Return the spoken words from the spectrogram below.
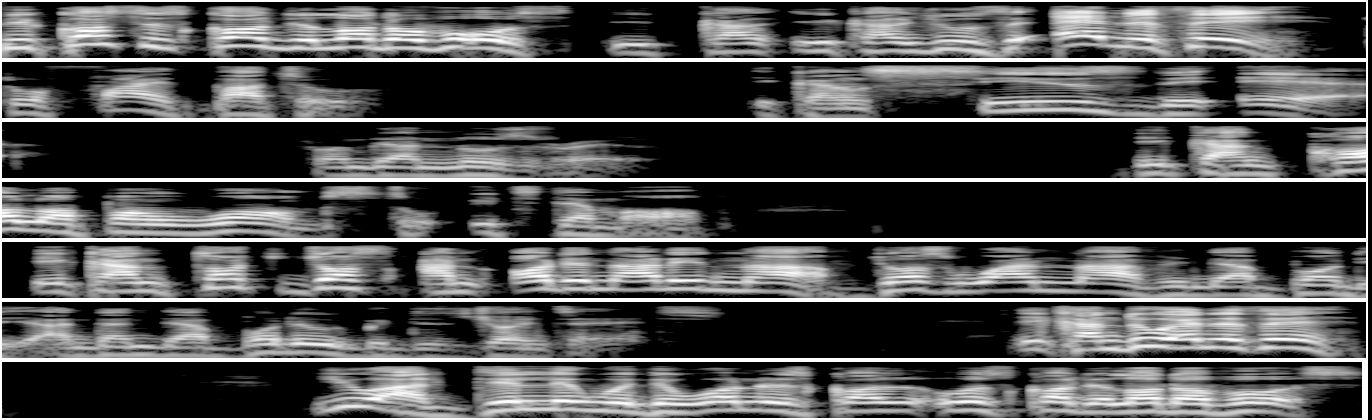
because it's called the Lord of hosts, it can, it can use anything to fight battle. It can seize the air from their nostril. It can call upon worms to eat them up. It can touch just an ordinary nerve, just one nerve in their body, and then their body will be disjointed. It can do anything. You are dealing with the one who is called, who is called the Lord of hosts.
